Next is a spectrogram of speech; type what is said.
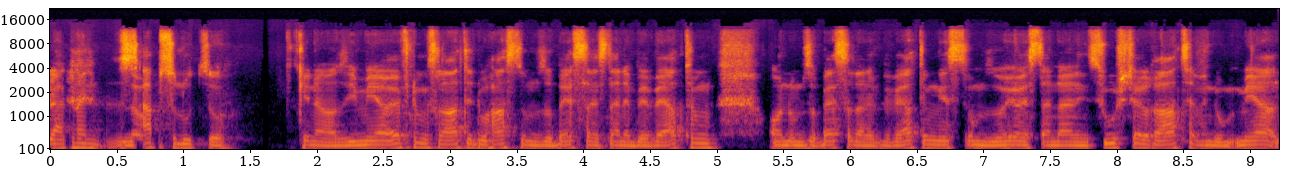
Ja, nein, das ist so. absolut so. Genau, also je mehr Öffnungsrate du hast, umso besser ist deine Bewertung und umso besser deine Bewertung ist, umso höher ist dann deine Zustellrate. Wenn du mehr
